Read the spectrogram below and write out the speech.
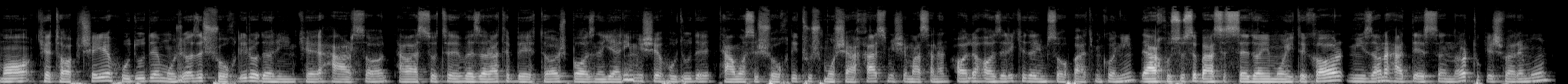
ما کتابچه حدود مجاز شغلی رو داریم که هر سال توسط وزارت بهداشت بازنگری میشه حدود تماس شغلی توش مشخص میشه. مثلا حال حاضری که داریم صحبت می‌کنیم در خصوص بحث صدای محیط کار میزان حد استاندارد تو کشورمون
